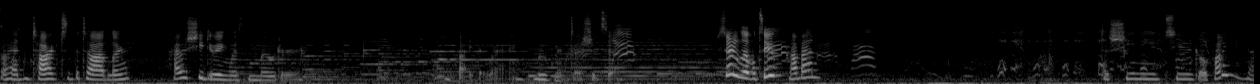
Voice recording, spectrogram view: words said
Go ahead and talk to the toddler. How is she doing with motor? By the way, movement, I should say. Already level 2, not bad. Does she need to go potty? No?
